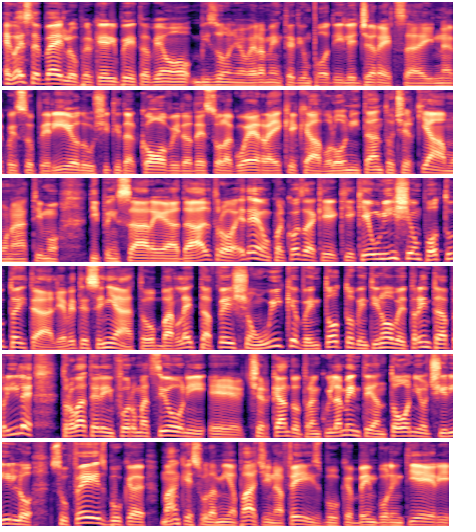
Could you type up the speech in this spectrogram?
E questo è bello perché, ripeto, abbiamo bisogno veramente di un po' di leggerezza in questo periodo, usciti dal Covid, adesso la guerra e che cavolo, ogni tanto cerchiamo un attimo di pensare ad altro ed è un qualcosa che, che, che unisce un po' tutta Italia. Avete segnato Barletta Fashion Week 28, 29 e 30 aprile, trovate le informazioni eh, cercando tranquillamente Antonio Cirillo su Facebook, ma anche sulla mia pagina Facebook, ben volentieri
